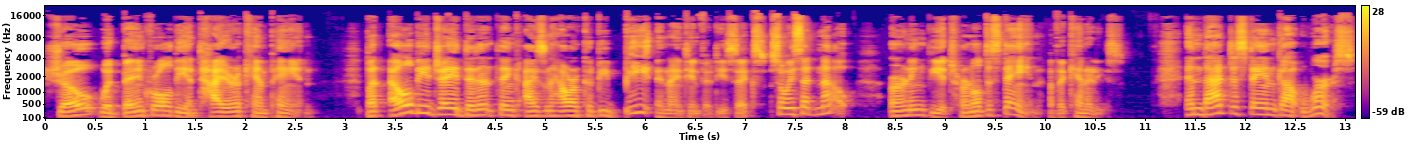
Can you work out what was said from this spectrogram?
Joe would bankroll the entire campaign. But LBJ didn't think Eisenhower could be beat in 1956, so he said no, earning the eternal disdain of the Kennedys. And that disdain got worse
